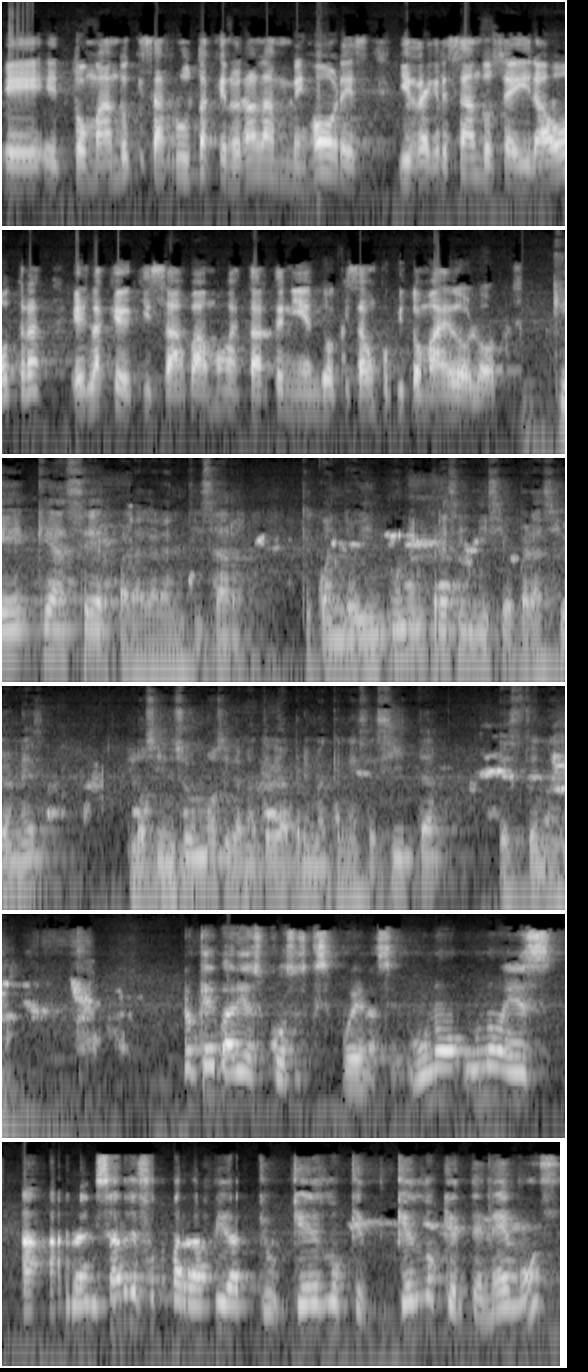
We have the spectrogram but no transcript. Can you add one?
eh, tomando quizás rutas que no eran las mejores y regresándose a ir a otra, es la que quizás vamos a estar teniendo quizás un poquito más de dolor. ¿Qué, qué hacer para garantizar que cuando una empresa inicia operaciones, los insumos y la materia prima que necesita estén ahí? Creo que hay varias cosas que se pueden hacer. Uno, uno es analizar de forma rápida qué, es lo que, qué es lo que tenemos,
